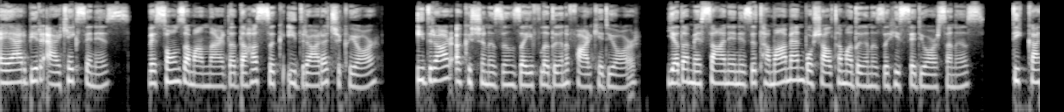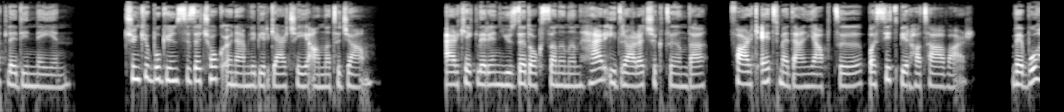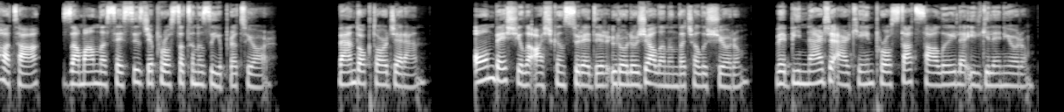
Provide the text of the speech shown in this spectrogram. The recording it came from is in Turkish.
Eğer bir erkekseniz ve son zamanlarda daha sık idrara çıkıyor, idrar akışınızın zayıfladığını fark ediyor ya da mesanenizi tamamen boşaltamadığınızı hissediyorsanız, dikkatle dinleyin. Çünkü bugün size çok önemli bir gerçeği anlatacağım. Erkeklerin %90'ının her idrara çıktığında fark etmeden yaptığı basit bir hata var. Ve bu hata zamanla sessizce prostatınızı yıpratıyor. Ben Doktor Ceren. 15 yılı aşkın süredir üroloji alanında çalışıyorum ve binlerce erkeğin prostat sağlığıyla ilgileniyorum.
